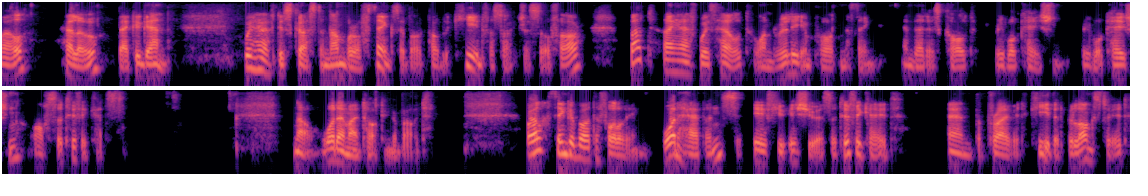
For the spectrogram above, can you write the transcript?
Well, hello, back again. We have discussed a number of things about public key infrastructure so far, but I have withheld one really important thing, and that is called revocation, revocation of certificates. Now, what am I talking about? Well, think about the following. What happens if you issue a certificate and the private key that belongs to it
